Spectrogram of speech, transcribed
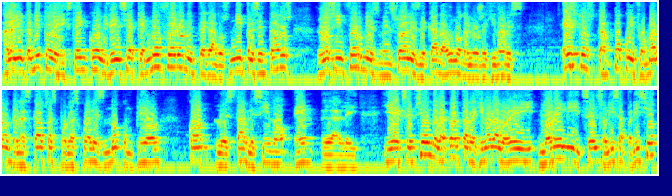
al Ayuntamiento de Ixtenco evidencia que no fueron entregados ni presentados los informes mensuales de cada uno de los regidores, Estos tampoco informaron de las causas por las cuales no cumplieron con lo establecido en la ley. Y a excepción de la cuarta regidora Loreli, Itzel Solís Aparicio,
